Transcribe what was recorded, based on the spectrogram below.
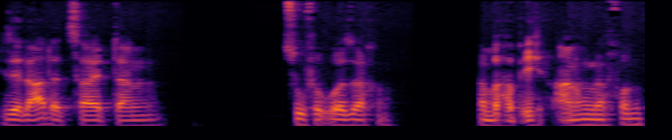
diese Ladezeit dann zu verursachen. Aber habe ich Ahnung davon?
